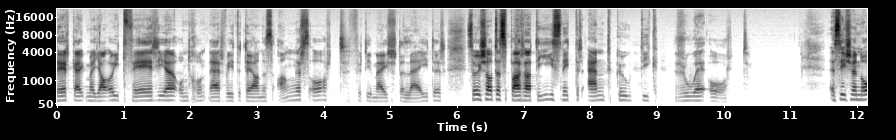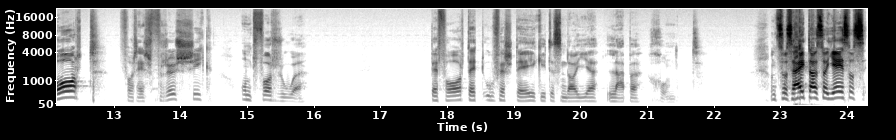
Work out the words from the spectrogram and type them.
der geht man ja auch in die Ferien und kommt dann wieder an ein anderes Ort, für die meisten leider. So ist auch das Paradies nicht der endgültige Ruheort. Es ist ein Ort von Erfrischung und von Ruhe bevor dort die Auferstehung in das neue Leben kommt. Und so sagt also Jesus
